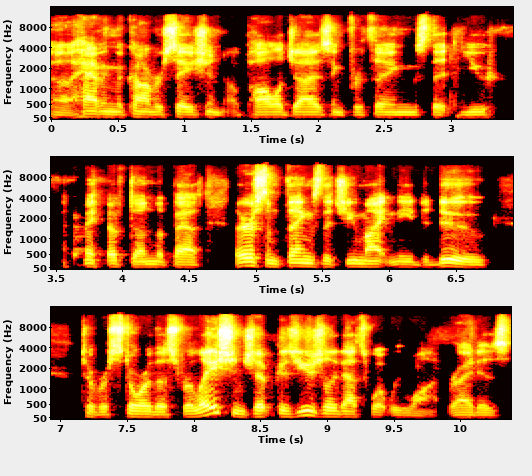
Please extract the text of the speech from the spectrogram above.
Uh, having the conversation, apologizing for things that you may have done in the past. There are some things that you might need to do to restore this relationship because usually that's what we want, right? Is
